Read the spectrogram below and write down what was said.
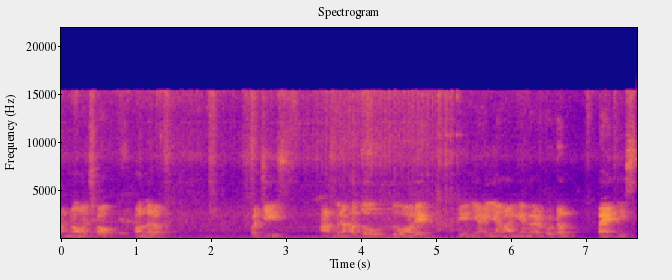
और नौ छ पंद्रह, पच्चीस, हाथ में रहा दो दो और एक, तीन, यानी यहाँ आ गया मेरा टोटल पैंतीस।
